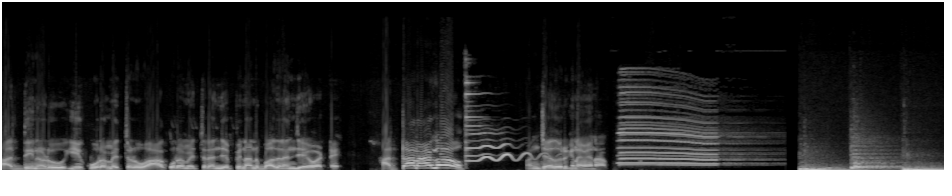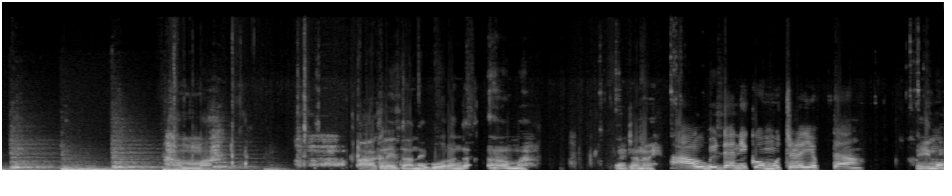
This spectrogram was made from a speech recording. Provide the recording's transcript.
అది తినడు ఈ కూర మెచ్చడు ఆ కూర మెచ్చడు అని చెప్పి నన్ను బదనం చేయబట్టే. అత్తా నాకు మంచిగా దొరికినవే నాకు. అమ్మా. ఆకలి అవుతుంది ఘోరంగా. అమ్మా. ఆగు బిడ్డ నీకో ముచ్చట చెప్తా. ఏంది?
